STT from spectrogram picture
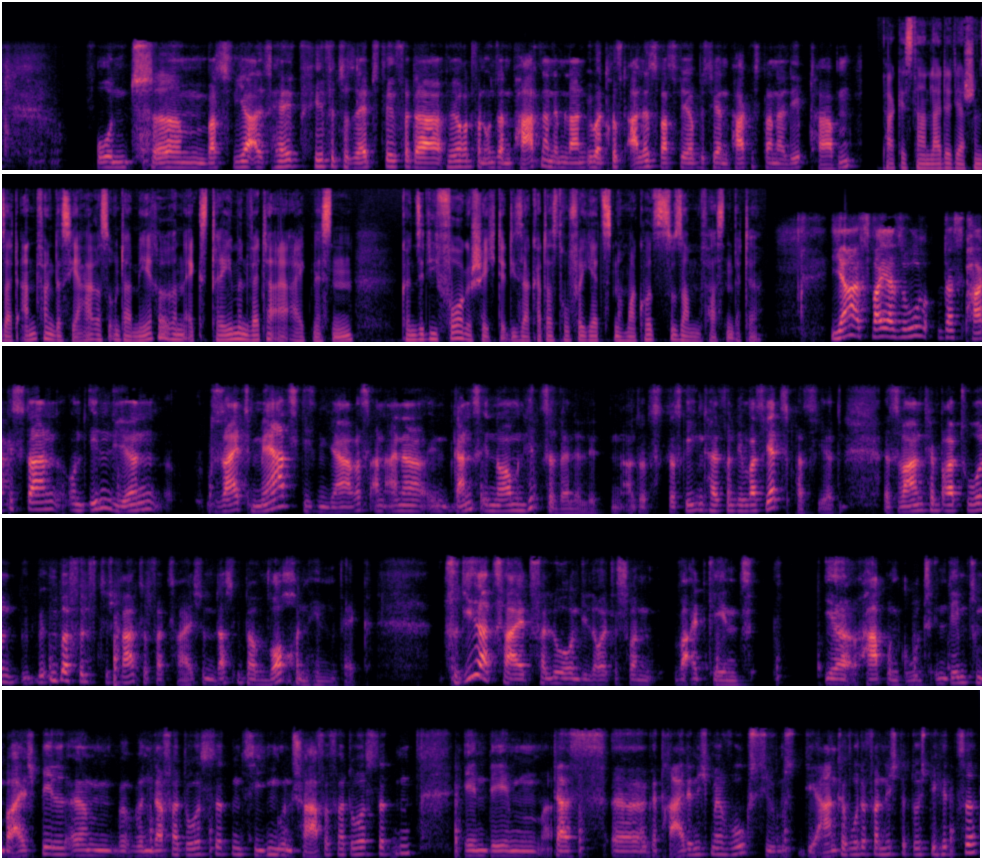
Und ähm, was wir als Hilfe zur Selbsthilfe da hören von unseren Partnern im Land, übertrifft alles, was wir bisher in Pakistan erlebt haben. Pakistan leidet ja schon seit Anfang des Jahres unter mehreren extremen Wetterereignissen. Können Sie die Vorgeschichte dieser Katastrophe jetzt noch mal kurz zusammenfassen, bitte? Ja, es war ja so, dass Pakistan und Indien seit März diesen Jahres an einer ganz enormen Hitzewelle litten. Also das, Gegenteil von dem, was jetzt passiert. Es waren Temperaturen über 50 Grad zu verzeichnen und das über Wochen hinweg. Zu dieser Zeit verloren die Leute schon weitgehend ihr Hab und Gut, indem zum Beispiel ähm, Rinder verdursteten, Ziegen und Schafe verdursteten, indem das äh, Getreide nicht mehr wuchs, die, die Ernte wurde vernichtet durch die Hitze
